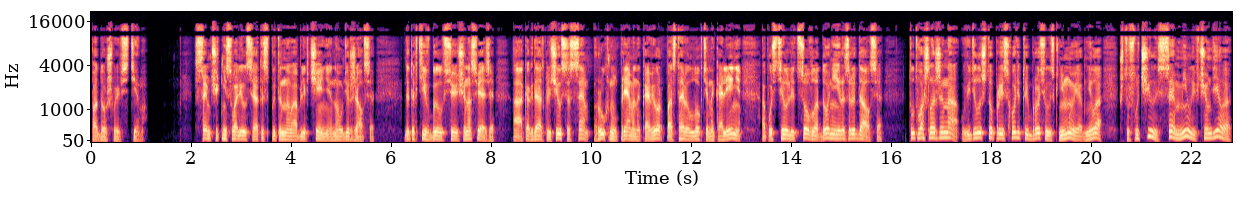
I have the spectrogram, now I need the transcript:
подошвой в стену. Сэм чуть не свалился от испытанного облегчения, но удержался – Детектив был все еще на связи, а когда отключился, Сэм рухнул прямо на ковер, поставил локти на колени, опустил лицо в ладони и разрыдался. Тут вошла жена, увидела, что происходит, и бросилась к нему и обняла. «Что случилось? Сэм, милый, в чем дело?»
